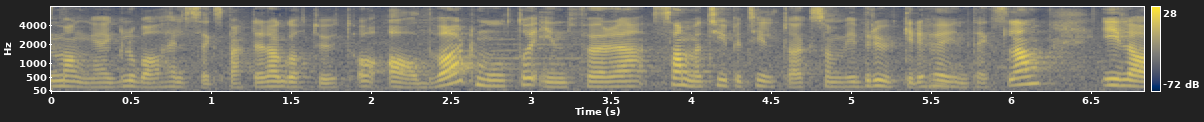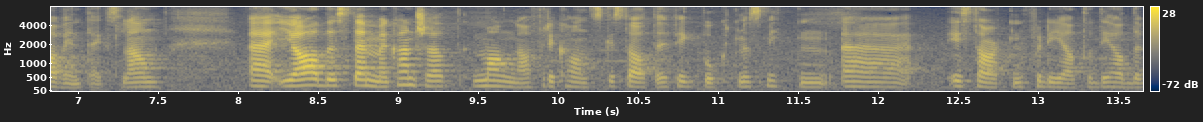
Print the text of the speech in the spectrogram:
mange globale helseeksperter har gått ut og advart mot å innføre samme type tiltak som vi bruker i høyinntektsland, i lavinntektsland. Eh, ja, det stemmer kanskje at mange afrikanske stater fikk bukt med smitten eh, i starten fordi at de hadde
